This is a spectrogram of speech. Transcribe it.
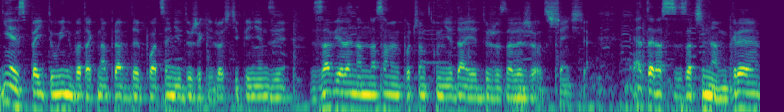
Nie jest pay to win, bo tak naprawdę płacenie dużych ilości pieniędzy za wiele nam na samym początku nie daje, dużo zależy od szczęścia. Ja teraz zaczynam grę,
